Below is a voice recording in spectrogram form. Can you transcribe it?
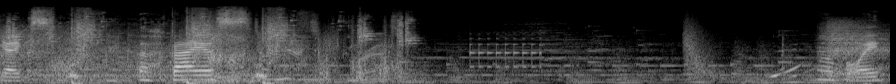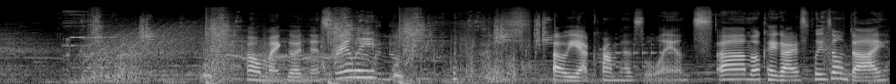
Yikes. Ugh, Gaius. Oh boy. Oh my goodness, really? oh yeah, Chrom has the lance. Um, okay guys, please don't die.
